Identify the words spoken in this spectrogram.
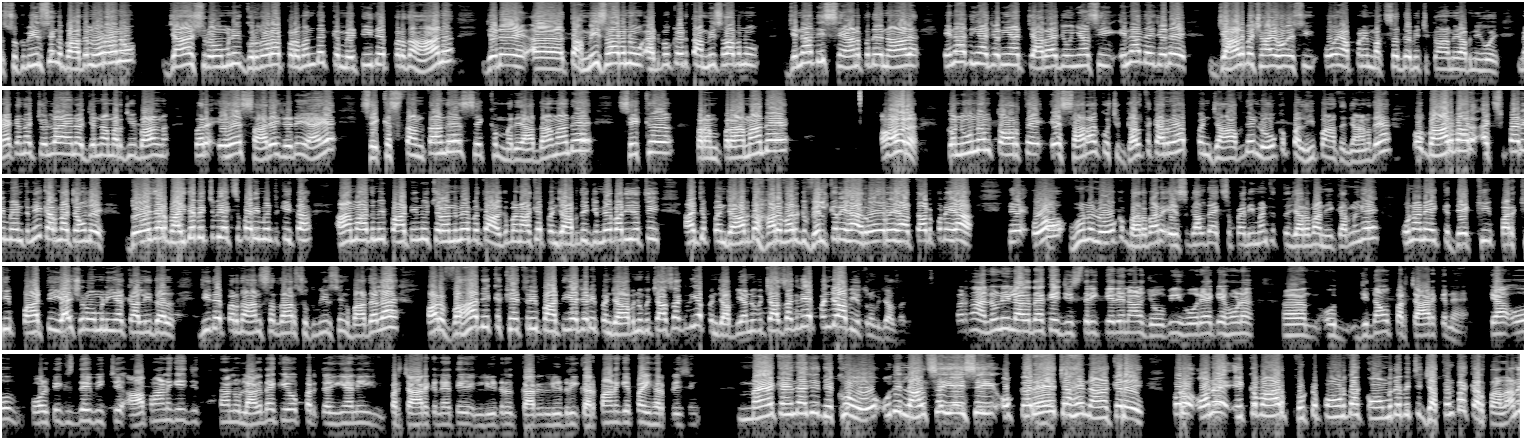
ਸੁਖਬੀਰ ਸਿੰਘ ਬਾਦਲ ਹੋਰਾਂ ਨੂੰ ਜਾਂ ਸ਼੍ਰੋਮਣੀ ਗੁਰਦੁਆਰਾ ਪ੍ਰਬੰਧਕ ਕਮੇਟੀ ਦੇ ਪ੍ਰਧਾਨ ਜਿਹੜੇ ਧਾਮੀ ਸਾਹਿਬ ਨੂੰ, ਐਡਵੋਕੇਟ ਧਾਮੀ ਸਾਹਿਬ ਨੂੰ ਜਿਨ੍ਹਾਂ ਦੀ ਸਿਆਣਪ ਦੇ ਨਾਲ ਇਹਨਾਂ ਦੀਆਂ ਜਿਹੜੀਆਂ ਚਾਰਾ ਜੋਈਆਂ ਸੀ, ਇਹਨਾਂ ਦੇ ਜਿਹੜੇ ਜਾਲ ਵਿਛਾਏ ਹੋਏ ਸੀ, ਉਹ ਆਪਣੇ ਮਕਸਦ ਦੇ ਵਿੱਚ ਕਾਮਯਾਬ ਨਹੀਂ ਹੋਏ। ਮੈਂ ਕਹਿੰਦਾ ਚੁੱਲ੍ਹਾ ਇਹਨਾਂ ਜਿੰਨਾ ਮਰਜ਼ੀ ਬਾਲਣ, ਪਰ ਇਹ ਸਾਰੇ ਜਿਹੜੇ ਆ ਸਿੱਖ ਸਿਧਾਂਤਾਂ ਦੇ, ਸਿੱਖ ਮਰਿਆਦਾਵਾਂ ਦੇ, ਸਿੱਖ ਪਰੰਪਰਾਵਾਂ ਦੇ ਔਰ ਕਾਨੂੰਨਨ ਤੌਰ ਤੇ ਇਹ ਸਾਰਾ ਕੁਝ ਗਲਤ ਕਰ ਰਿਹਾ। ਪੰਜਾਬ ਦੇ ਲੋਕ ਭਲੀ ਭਾਂਤ ਜਾਣਦੇ ਆ। ਉਹ ਬਾਰ-ਬਾਰ ਐਕਸਪੈਰੀਮੈਂਟ ਨਹੀਂ ਕਰਨਾ ਚਾਹੁੰਦੇ। 2022 ਦੇ ਵਿੱਚ ਵੀ ਐਕਸਪੈਰੀਮੈਂਟ ਕੀਤਾ। ਆਮ ਆਦਮੀ ਪਾਰਟੀ ਨੂੰ 94 ਵਿਭਾਗ ਬਣਾ ਕੇ ਪੰਜਾਬ ਦੀ ਜ਼ਿੰਮੇਵਾਰੀ ਦਿੱਤੀ। ਅੱਜ ਪੰਜਾਬ ਦਾ ਹਰ ਵਰਗ ਵਿਲਕ ਰਿਹਾ, ਰੋ ਰਿਹਾ, ਤੜਪ ਰਿਹਾ। ਤੇ ਉਹ ਹੁਣ ਲੋਕ ਬਾਰ-ਬਾਰ ਇਸ ਗੱਲ ਦਾ ਐਕਸਪੈਰੀਮੈਂਟ ਤਜਰਬਾ ਨਹੀਂ ਕਰਨਗੇ। ਉਹਨਾਂ ਨੇ ਇੱਕ ਦੇਖੀ ਪਰਖੀ ਪਾਰਟੀ ਹੈ ਸ਼੍ਰੋਮਣੀ ਅਕਾਲੀ ਦਲ, ਜਿਹਦੇ ਪ੍ਰਧਾਨ ਸਰਦਾਰ ਸੁਖਬੀਰ ਸਿੰਘ ਬਾਦਲ ਹੈ। ਔਰ ਵਾਹਦ ਇੱਕ ਖੇਤਰੀ ਪਾਰਟੀ ਹੈ ਜਿਹੜੀ ਪੰਜਾਬ ਨੂੰ ਬਚਾ ਸਕਦੀ ਹੈ, ਪੰਜਾਬੀਆਂ ਨੂੰ ਬਚਾ ਸਕਦੀ ਹੈ ਪੰਜਾਬੀਅਤ ਨੂੰ ਬਚਾ ਸਕਦੀ ਹੈ। ਪਰ ਤੁਹਾਨੂੰ ਨਹੀਂ ਲੱਗਦਾ ਕਿ ਜਿਸ ਤਰੀਕੇ ਦੇ ਨਾਲ ਜੋ ਵੀ ਹੋ ਰਿਹਾ ਕਿ ਹੁਣ ਜਿੱਦਾਂ ਉਹ ਪ੍ਰਚਾਰਕ ਨੇ ਕਿਆ ਉਹ ਪੋਲਿਟਿਕਸ ਦੇ ਵਿੱਚ ਆ ਪਾਣਗੇ? ਜਿ- ਤੁਹਾਨੂੰ ਲੱਗਦਾ ਕਿ ਉਹ ਪਰ- ਯਾਨੀ ਪ੍ਰਚਾਰਕ ਨੇ ਤੇ ਲੀਡਰ ਕਰ ਲੀਡਰੀ ਕਰ ਪਾਣਗੇ ਭਾਈ ਹਰਪ੍ਰੀਤ ਸਿੰਘ? ਮੈਂ ਕਹਿੰਦਾ ਜੀ, ਦੇਖੋ, ਉਹਦੀ ਲਾਲਸਾ ਹੀ ਐ ਸੀ ਉਹ ਕਰੇ ਚਾਹੇ ਨਾ ਕਰੇ, ਪਰ ਉਹਨੇ ਇੱਕ ਵਾਰ ਫੁੱਟ ਪਾਉਣ ਦਾ ਕੌਮ ਦੇ ਵਿੱਚ ਯਤਨ ਤਾਂ ਕਰਤਾ ਲਾ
